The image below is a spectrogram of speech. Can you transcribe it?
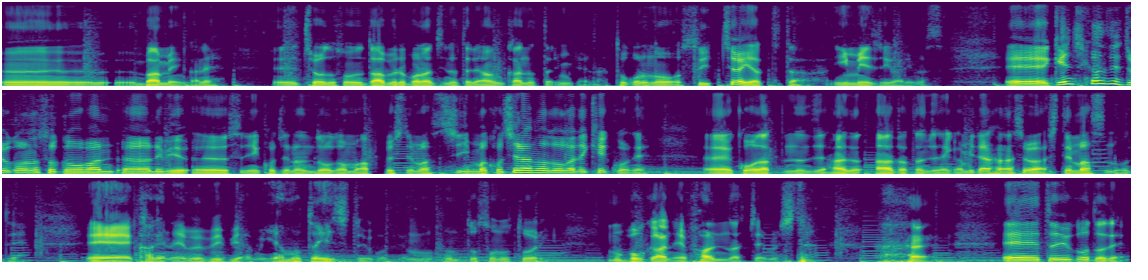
うん場面がね、えー、ちょうどそのダブルボランチになったりアンカーになったりみたいなところのスイッチはやってたイメージがあります。えー、現地観戦直後の速報版レビュー、す、で、にこちらの動画もアップしてますし、まあ、こちらの動画で結構ね、えー、こうだったんじゃ、ああだったんじゃないかみたいな話はしてますので、えー、影の MVP は宮本英二ということで、もう本当その通り、もう僕はね、ファンになっちゃいました。はい。えー、ということで、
